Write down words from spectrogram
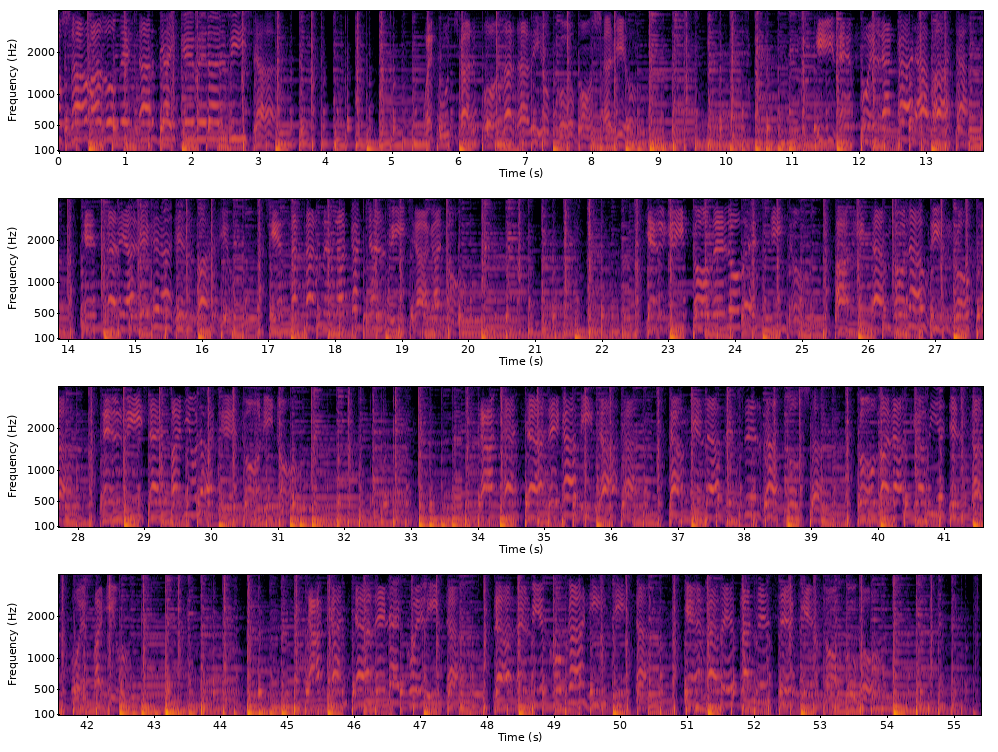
Los sábados de tarde hay que ver al Villa o escuchar por la radio cómo salió. Y después la caravana que sale al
